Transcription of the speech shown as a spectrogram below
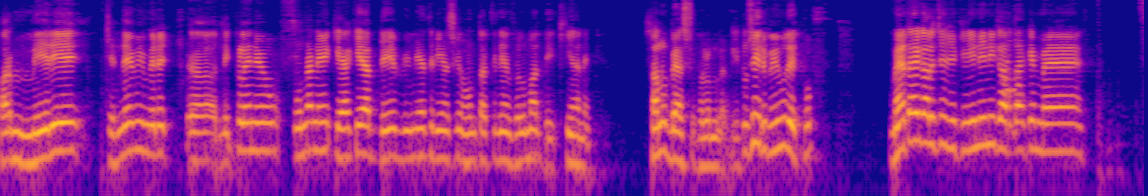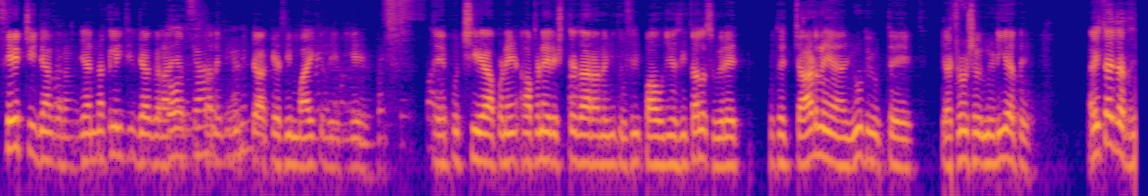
ਔਰ ਮੇਰੇ, ਜਿੰਨੇ ਵੀ ਮੇਰੇ ਨਿਕਲੇ ਨੇ ਉਹ- ਉਹਨਾਂ ਨੇ ਕਿਹਾ ਕਿ ਆ ਦੇਵ ਦੀਆਂ ਤੇਰੀਆਂ ਅਸੀਂ ਹੁਣ ਤੱਕ ਦੀਆਂ ਫਿਲਮਾਂ ਦੇਖੀਆਂ ਨੇ। ਸਾਨੂੰ ਬੈਸਟ ਫਿਲਮ ਲੱਗੀ। ਤੁਸੀਂ ਰਿਵਿਊ ਦੇਖੋ। ਮੈਂ ਤਾਂ ਇਹ ਗੱਲ 'ਚ ਯਕੀਨ ਹੀ ਨਹੀਂ ਕਰਦਾ ਕਿ ਮੈਂ ਫੇਕ ਚੀਜ਼ਾਂ ਕਰਾਂ ਜਾਂ ਨਕਲੀ ਚੀਜ਼ਾਂ ਕਰਾਂ ਜਾਂ ਲੋਕਾਂ ਦੇ ਜਾ ਕੇ ਅਸੀਂ ਮਾਈਕ ਦੇ ਦਈਏ ਤੇ ਪੁੱਛੀਏ ਆਪਣੇ ਆਪਣੇ ਰਿਸ਼ਤੇਦਾਰਾਂ ਨੂੰ ਵੀ ਤੁਸੀਂ ਪਾਓ ਜੀ ਅਸੀਂ ਕੱਲ ਸਵੇਰੇ ਉੱਤੇ ਚਾੜਨੇ ਆ YouTube ਤੇ ਜਾਂ ਸੋਸ਼ਲ ਮੀਡੀਆ ਤੇ। ਅਸੀਂ ਤਾਂ ਜਦ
